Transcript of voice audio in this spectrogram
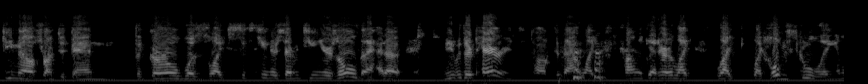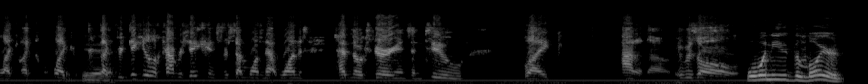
female fronted band. The girl was like 16 or 17 years old, and I had to meet with her parents and talked about like trying to get her like like like homeschooling and like like like Yeah. like ridiculous conversations for someone that one had no experience and two like I don't know. It was all Well, when you did the lawyer,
